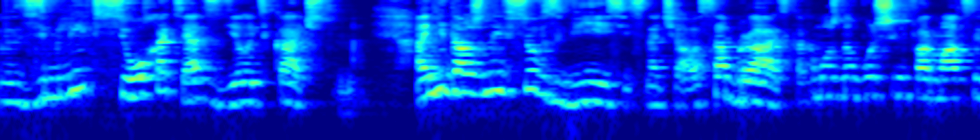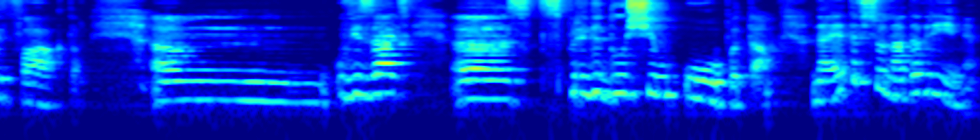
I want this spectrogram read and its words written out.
земли все хотят сделать качественно. Они должны все взвесить сначала собрать как можно больше информации фактов эм, увязать э, с предыдущим опытом. На это все надо время.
